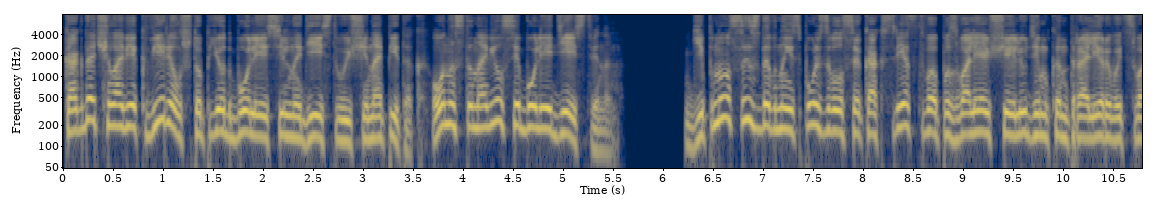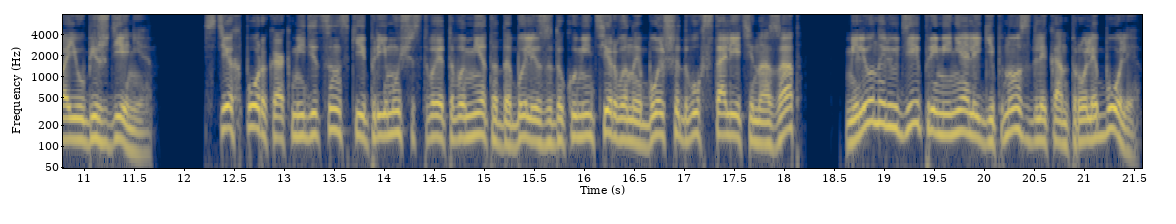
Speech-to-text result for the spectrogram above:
Когда человек верил, что пьет более сильно действующий напиток, он и становился более действенным. Гипноз издавна использовался как средство, позволяющее людям контролировать свои убеждения. С тех пор, как медицинские преимущества этого метода были задокументированы больше двух столетий назад, миллионы людей применяли гипноз для контроля боли.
